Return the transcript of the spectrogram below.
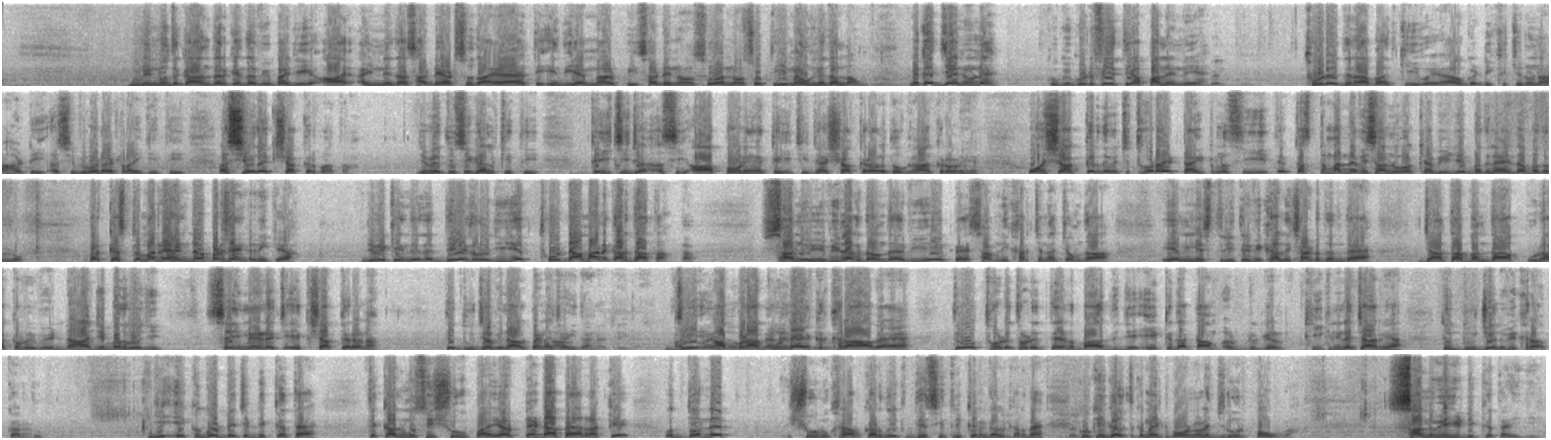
ਮੈਨੂੰ ਦੁਕਾਨਦਾਰ ਕਹਿੰਦਾ ਵੀ ਭਾਜੀ ਆ ਇੰਨੇ ਦਾ 850 ਦਾ ਆਇਆ ਹੈ ਤੇ ਇਹਦੀ ਐਮ ਆਰ ਪੀ 950 ਆ 930 ਮੈਂ ਉਹਨੇ ਦਾ ਲਾਉਂ ਮੈਂ ਕਿਹਾ ਜੈਨੂਨ ਹੈ ਕਿਉਂਕਿ ਗੁੱਡ ਫੇਥ ਤੇ ਆਪਾਂ ਲੈਨੇ ਆ ਥੋੜੇ ਦਿਨਾਂ ਬਾਅਦ ਕੀ ਹੋਇਆ ਉਹ ਗੱਡੀ ਖਿੱਚਣ ਨੂੰ ਨਾ ਹਟੀ ਅਸੀਂ ਵੀ ਬੜਾ ਟਰਾਈ ਕੀਤੀ ਅਸੀਂ ਉਹਦਾ ਇੱਕ ਸ਼ੱਕਰ ਪਾਤਾ। ਜਿਵੇਂ ਤੁਸੀਂ ਗੱਲ ਕੀਤੀ ਕਈ ਚੀਜ਼ਾਂ ਅਸੀਂ ਆਪ ਪਾਉਣੇ ਆ ਕਈ ਚੀਜ਼ਾਂ ਸ਼ੱਕਰ ਵਾਲੇ ਤੋਂ ਗਾਂਹ ਕਰਾਉਣੇ ਆ ਉਹ ਸ਼ੱਕਰ ਦੇ ਵਿੱਚ ਥੋੜਾ ਜਿਹਾ ਟਾਈਟਨੈਸ ਸੀ ਤੇ ਕਸਟਮਰ ਨੇ ਵੀ ਸਾਨੂੰ ਆਖਿਆ ਵੀ ਜੇ ਬਦਲਿਆ ਜਾਂਦਾ ਬਦਲ ਲਓ। ਪਰ ਕਸਟਮਰ ਨੇ 100% ਨਹੀਂ ਕਿਹਾ। ਜਿਵੇਂ ਕਹਿੰਦੇ ਤੇ ਦੇਖ ਲਓ ਜੀ ਜੇ ਤੁਹਾਡਾ ਮਨ ਕਰਦਾ ਤਾਂ। ਸਾਨੂੰ ਇਹ ਵੀ ਲੱਗਦਾ ਹੁੰਦਾ ਵੀ ਇਹ ਪੈਸਾ ਵੀ ਨਹੀਂ ਖਰਚਣਾ ਚਾਹੁੰਦਾ। ਇਹ ਮਿਸਤਰੀ ਤੇ ਵੀ ਖੱਲ ਛੱਡ ਦਿੰਦਾ ਹੈ। ਜਾਂ ਤਾਂ ਬੰਦਾ ਪੂਰਾ ਕਵੇ ਵੀ ਹਾਂਜੀ ਬਦਲੋ ਜੀ। ਸਹੀ ਮੈਨੇ ਚ ਇੱਕ ਸ਼ੱਕਰ ਹੈ ਨਾ ਤੇ ਦੂਜਾ ਵੀ ਨਾਲ ਪੈਣਾ ਚਾਹੀਦਾ। ਜੇ ਆਪਣਾ ਗੋਡਾ ਇੱਕ ਖਰਾਬ ਹੈ ਤੇ ਉਹ ਥੋੜੇ ਥੋੜੇ ਦਿਨ ਬਾਅਦ ਜੇ ਇੱਕ ਦਾ ਕੰਮ ਠੀਕ ਨਹੀਂ ਨਾ ਚੱਲ ਰਿਹਾ ਤੇ ਦੂਜੇ ਨੂੰ ਵੀ ਖਰਾਬ ਕਰ ਦੂ। ਜੇ ਇੱਕ ਗੋਡੇ 'ਚ ਦਿੱਕਤ ਹੈ ਤੇ ਕੱਲ ਨੂੰ ਅਸੀਂ ਸ਼ੂ ਪਾਏ ਆ ਟੇਢਾ ਪੈਰ ਰੱਖ ਕੇ ਉਹ ਦੋਨੇ ਸ਼ੂ ਨੂੰ ਖਰਾਬ ਕਰ ਦੂ ਇੱਕ ਦੇਸੀ ਤਰੀਕੇ ਨਾਲ ਗੱਲ ਕਰਦਾ ਕਿਉਂਕਿ ਗਲਤ ਕਮੈਂਟ ਪਾਉਣ ਵਾਲਾ ਜ਼ਰੂਰ ਪਾਊਗਾ। ਸਾਨੂੰ ਇਹੀ ਦਿੱਕਤ ਆਈ ਜੀ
